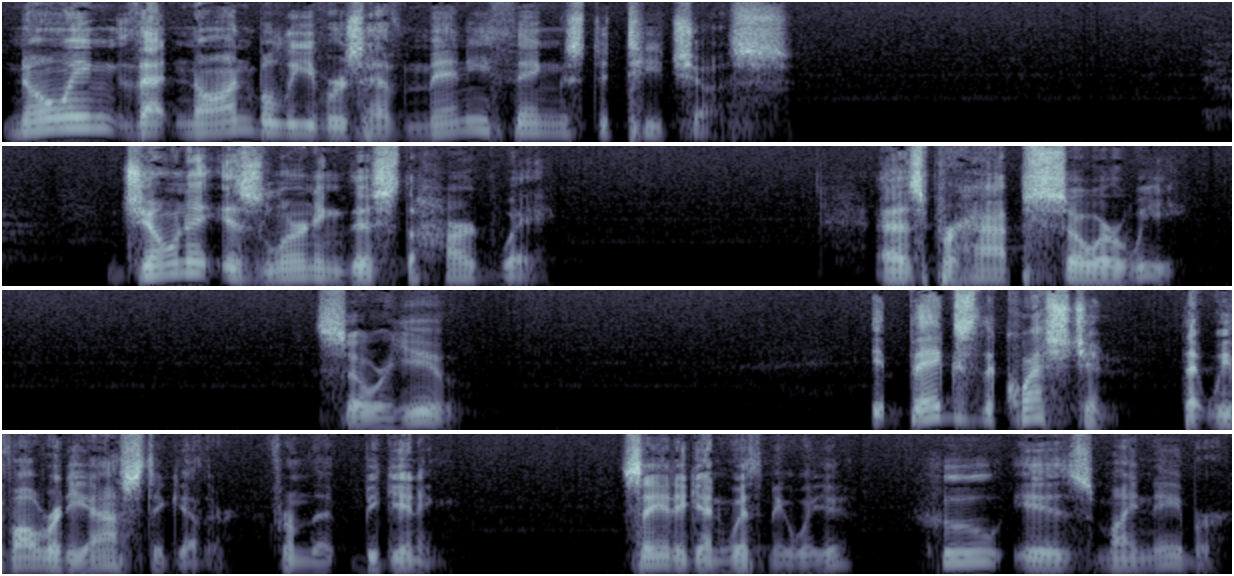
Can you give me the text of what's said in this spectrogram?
knowing that non believers have many things to teach us. Jonah is learning this the hard way, as perhaps so are we. So are you. It begs the question that we've already asked together from the beginning Say it again with me, will you? Who is my neighbor?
